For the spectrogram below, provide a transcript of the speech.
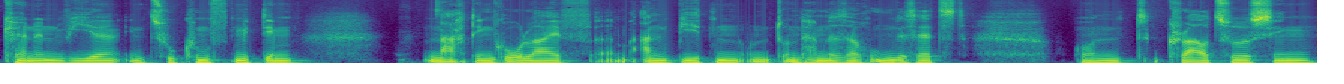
können wir in Zukunft mit dem nach dem Go Live ähm, anbieten und, und haben das auch umgesetzt. Und Crowdsourcing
